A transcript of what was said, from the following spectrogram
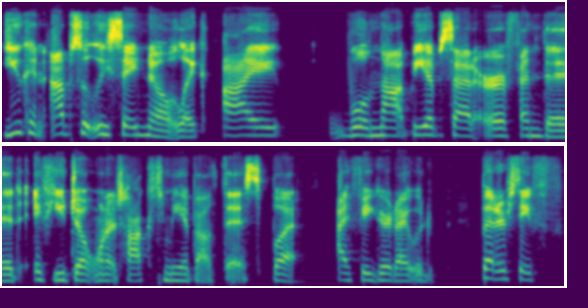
you can absolutely say no. Like I will not be upset or offended if you don't want to talk to me about this, but I figured I would better safe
